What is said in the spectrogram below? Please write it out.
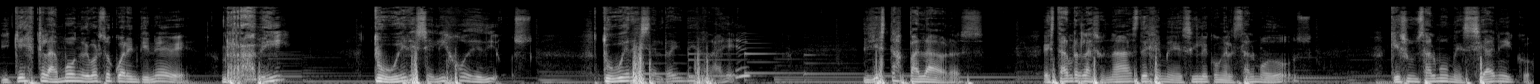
y que exclamó en el verso 49, Rabí, tú eres el Hijo de Dios, tú eres el rey de Israel. Y estas palabras están relacionadas, déjeme decirle, con el Salmo 2, que es un salmo mesiánico.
